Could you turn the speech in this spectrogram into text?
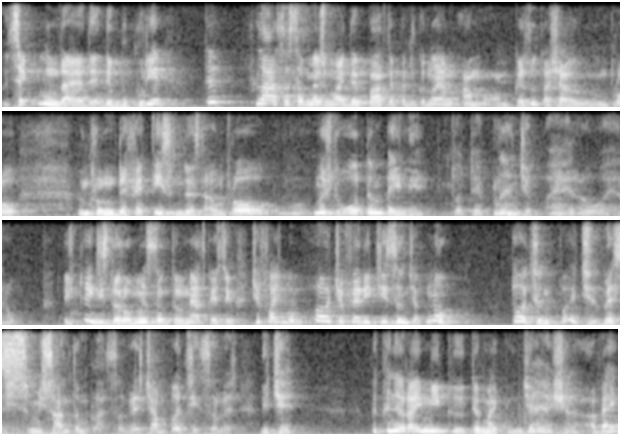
secunda aia de, de bucurie, te lasă să mergi mai departe, pentru că noi am, am, am căzut așa într-o, într-un defetism de ăsta, într-o, nu știu, o tâmpenie. Tot te plânge, bă, e rău, bă, e rău. Deci nu există român să întâlnească și zic, ce faci, bă? Bă, ce fericit sunt. Nu. Toți sunt, băi, ce, vezi ce mi s-a întâmplat, să vezi ce am pățit, să vezi. De ce? Păi când erai mic, te mai plângeai așa, aveai...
